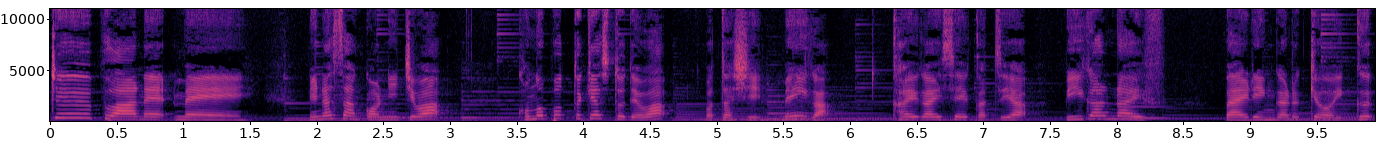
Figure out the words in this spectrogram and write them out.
to Planet May. 皆さんこんにちは。このポッドキャストでは私メイが海外生活やビーガンライフバイリンガル教育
